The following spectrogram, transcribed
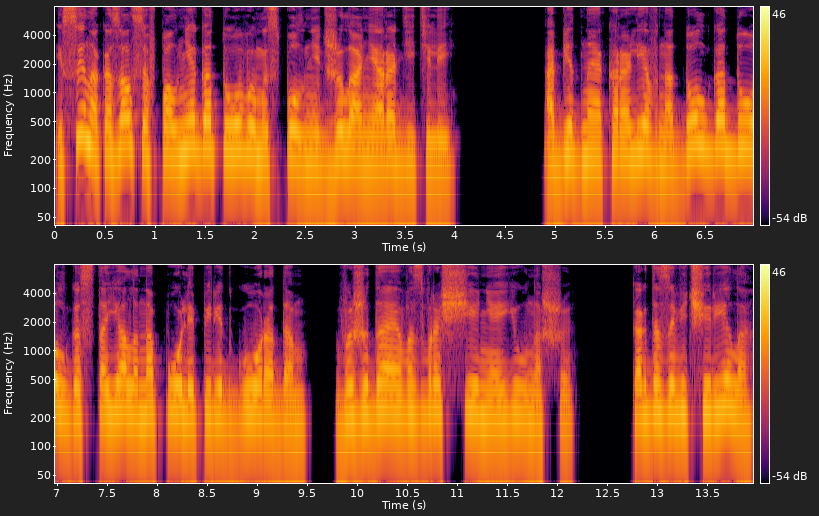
И сын оказался вполне готовым исполнить желания родителей. А бедная королевна долго-долго стояла на поле перед городом, выжидая возвращения юноши. Когда завечерело,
